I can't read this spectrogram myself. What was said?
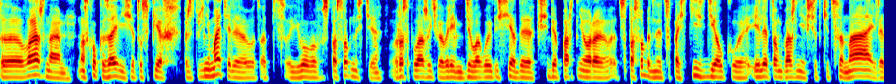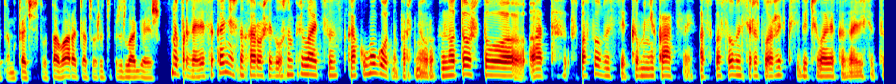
э, важно, насколько зависит успех предпринимателя вот от его способности расположить во время деловой беседы к себе партнера? Способен ли это спасти сделку? Или там важнее все-таки цена, или там качество товара, который ты предлагаешь? Ну, продавец, конечно, хороший, должен приладиться к какому угодно партнеру. Но то, что от способности коммуникации, от способности расположить к себе человека зависит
